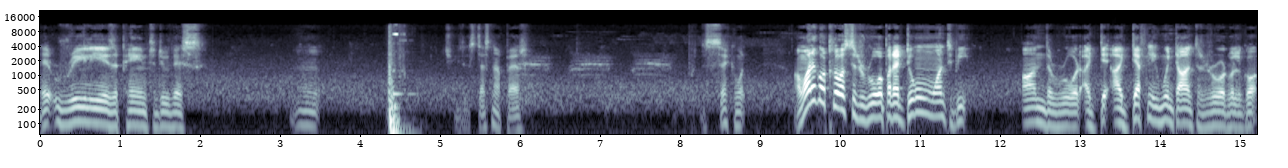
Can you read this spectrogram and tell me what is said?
It really is a pain to do this. Uh, Jesus, that's not bad. the second one. I want to go close to the road, but I don't want to be on the road. I, de I definitely went onto the road. Will go.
